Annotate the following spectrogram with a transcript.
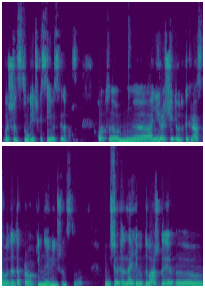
большинству речкосеев и свинопасов. Вот э, они рассчитывают как раз на вот это проактивное меньшинство. Но все это, знаете, дважды э,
